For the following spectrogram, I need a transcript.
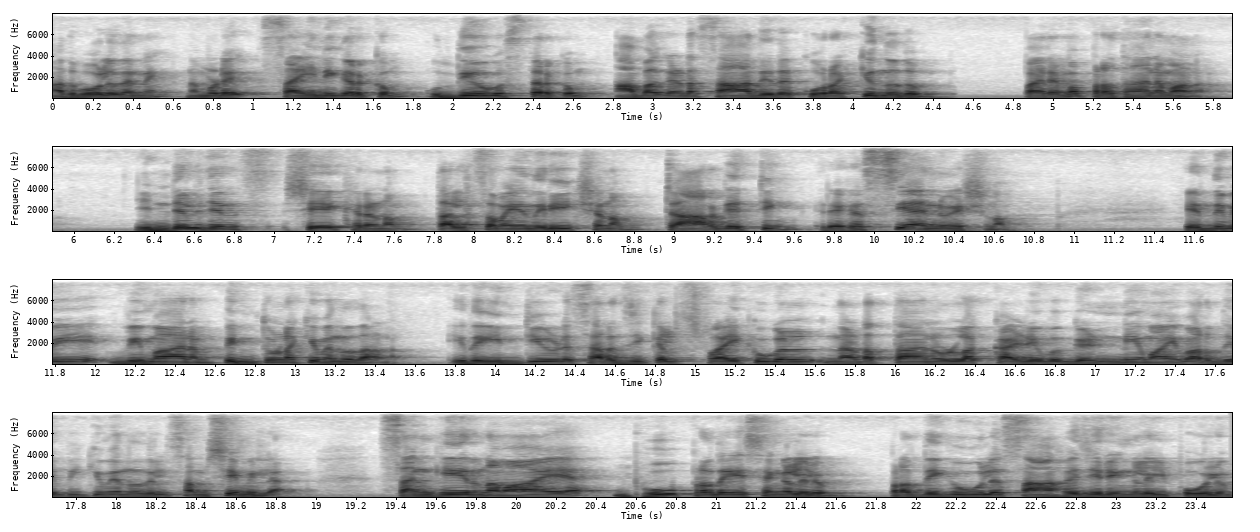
അതുപോലെ തന്നെ നമ്മുടെ സൈനികർക്കും ഉദ്യോഗസ്ഥർക്കും അപകട സാധ്യത കുറയ്ക്കുന്നതും പരമപ്രധാനമാണ്. ഇന്റലിജൻസ് ശേഖരണം തത്സമയ നിരീക്ഷണം ടാർഗറ്റിംഗ് രഹസ്യാന്വേഷണം എന്നിവയെ വിമാനം പിന്തുണയ്ക്കുമെന്നതാണ്. ഇത് ഇന്ത്യയുടെ സർജിക്കൽ സ്ട്രൈക്കുകൾ നടത്താനുള്ള കഴിവ് ഗണ്യമായി വർദ്ധിപ്പിക്കുമെന്നതിൽ സംശയമില്ല. സങ്കീർണമായ ഭൂപ്രദേശങ്ങളിലും പ്രതികൂല സാഹചര്യങ്ങളിൽ പോലും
